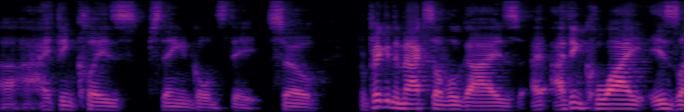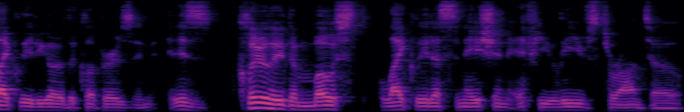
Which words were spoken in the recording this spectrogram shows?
uh, I think Klay's staying in Golden State. So for picking the max level guys, I, I, think Kawhi is likely to go to the Clippers and is clearly the most likely destination if he leaves Toronto.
